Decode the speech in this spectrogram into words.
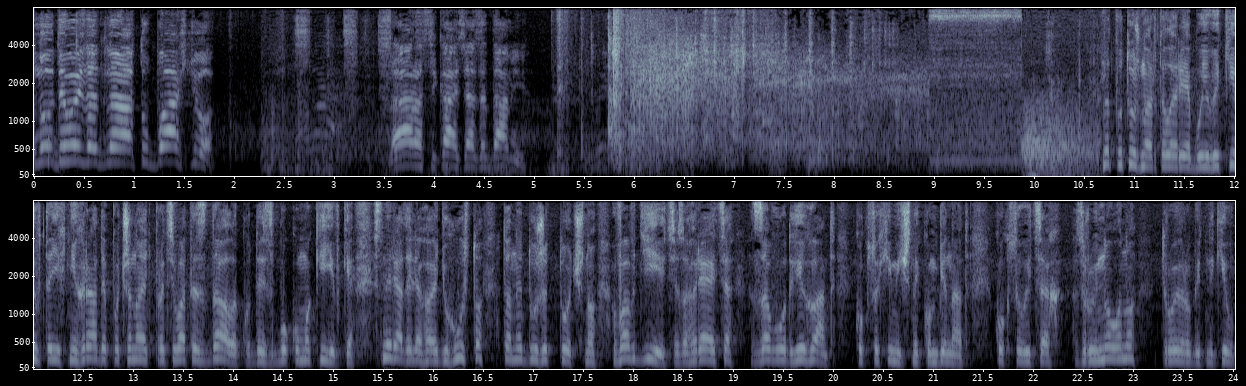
ну дивись на, ту башню. Зараз чекай, зараз задам їх. Надпотужна артилерія бойовиків та їхні гради починають працювати здалеку, десь з боку Макіївки. Снаряди лягають густо та не дуже точно. В Авдіївці загоряється завод-гігант, коксохімічний комбінат. Коксовий цех зруйновано, троє робітників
